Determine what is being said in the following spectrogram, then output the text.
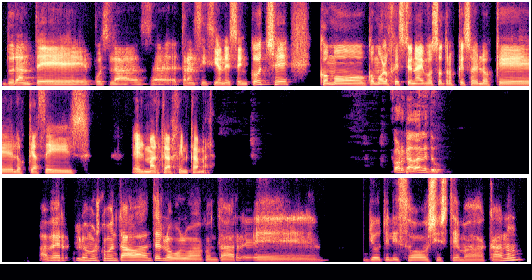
durante pues, las eh, transiciones en coche. ¿Cómo, ¿Cómo lo gestionáis vosotros que sois los que, los que hacéis el marcaje en cámara? Gorka, dale tú. A ver, lo hemos comentado antes, lo vuelvo a contar. Eh, yo utilizo sistema Canon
